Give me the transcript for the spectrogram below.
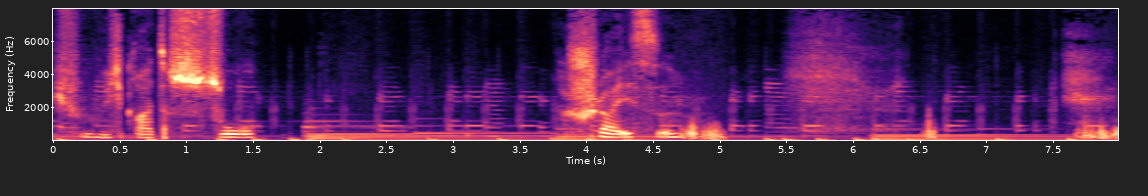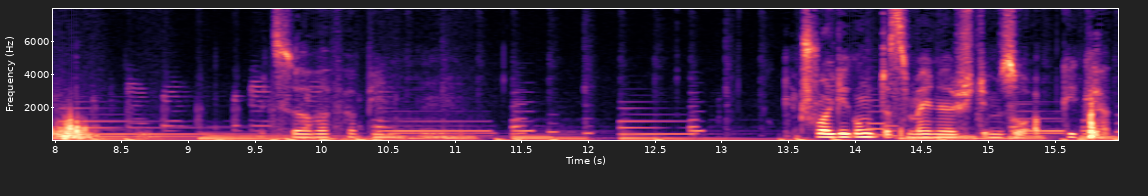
Ich fühle mich gerade so scheiße. Server verbinden. Entschuldigung, dass meine Stimme so abgekackt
